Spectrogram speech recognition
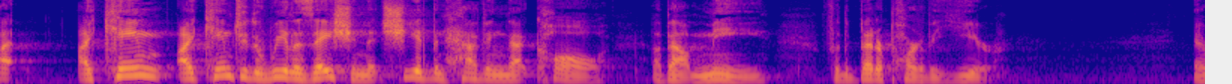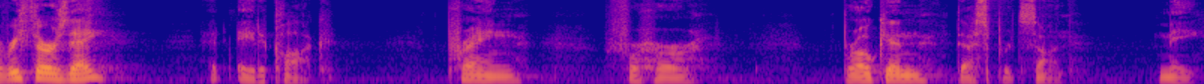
I, I, came, I came to the realization that she had been having that call about me for the better part of a year every Thursday at 8 o'clock, praying for her broken, desperate son, me.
